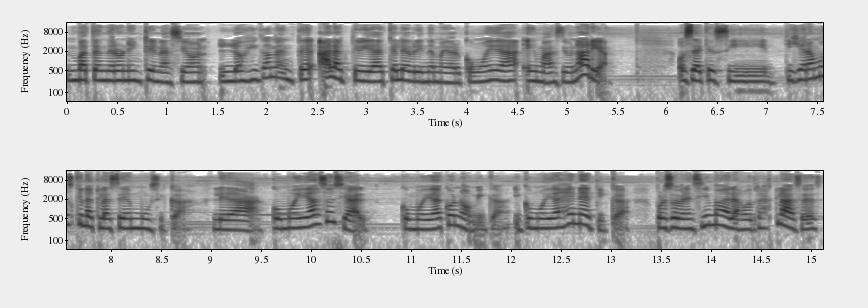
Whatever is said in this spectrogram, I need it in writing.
va a tener una inclinación lógicamente a la actividad que le brinde mayor comodidad en más de un área. O sea que si dijéramos que la clase de música le da comodidad social, comodidad económica y comodidad genética por sobre encima de las otras clases,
